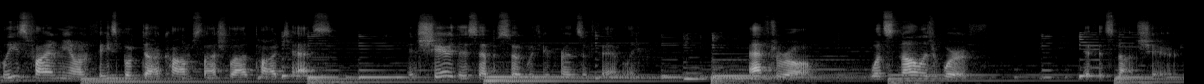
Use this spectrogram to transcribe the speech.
Please find me on facebook.com slash loudpodcasts and share this episode with your friends and family. After all, what's knowledge worth if it's not shared?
